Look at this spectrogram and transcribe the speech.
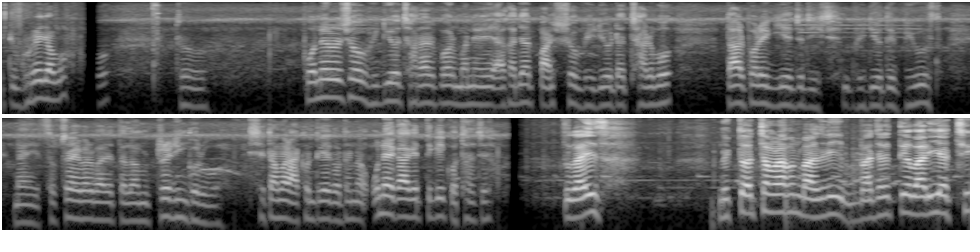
একটু ঘুরে যাব। তো পনেরোশো ভিডিও ছাড়ার পর মানে এক হাজার পাঁচশো ভিডিওটা ছাড়বো। তারপরে গিয়ে যদি ভিডিওতে ভিউজ নাই সাবস্ক্রাইবার বাড়ে, তাহলে আমি ট্রেডিং করব। সেটা আমার এখন থেকে কথা না, অনেক আগের থেকেই কথা আছে। তো গাইজ দেখতে পাচ্ছি আমরা এখন বাজারে, বাজারের থেকে বাড়ি যাচ্ছি।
